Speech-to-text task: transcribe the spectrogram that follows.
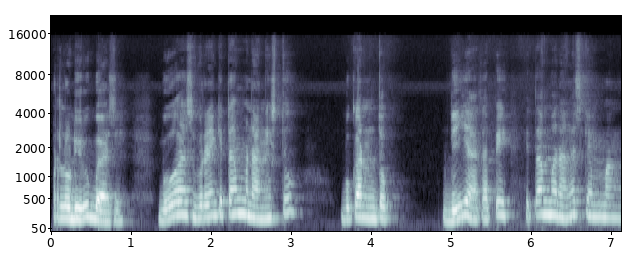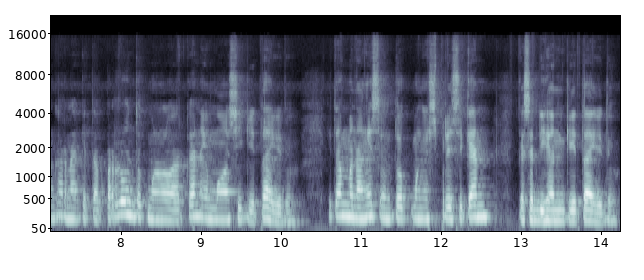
perlu dirubah sih. Bahwa sebenarnya kita menangis tuh bukan untuk dia tapi kita menangis memang karena kita perlu untuk mengeluarkan emosi kita gitu. Kita menangis untuk mengekspresikan kesedihan kita gitu.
